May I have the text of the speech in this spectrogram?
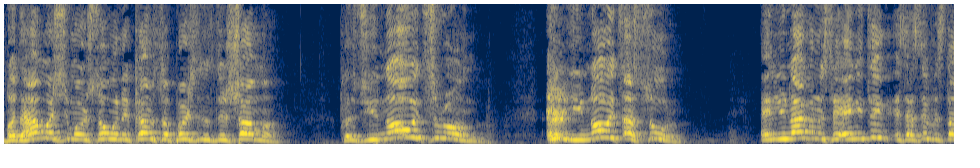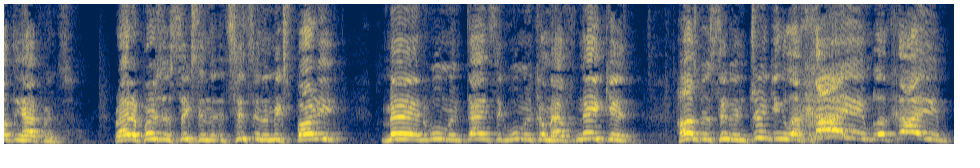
But how much more so when it comes to a person's neshama? Because you know it's wrong. you know it's asur. And you're not going to say anything. It's as if it's nothing happens. Right? A person sits in, the, sits in a mixed party. Man, woman dancing, woman come half naked. Husband sitting drinking. L'chaim, l'chaim.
